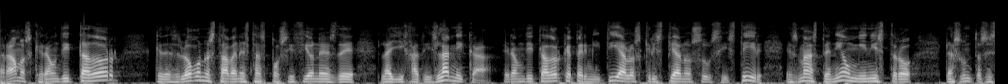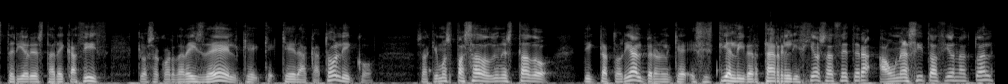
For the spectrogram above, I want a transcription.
pero vamos que era un dictador que desde luego no estaba en estas posiciones de la yihad islámica. Era un dictador que permitía a los cristianos subsistir. Es más, tenía un ministro de Asuntos Exteriores, Tarek Aziz, que os acordaréis de él, que, era católico. O sea, que hemos pasado de un estado dictatorial, pero en el que existía libertad religiosa, etcétera, a una situación actual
